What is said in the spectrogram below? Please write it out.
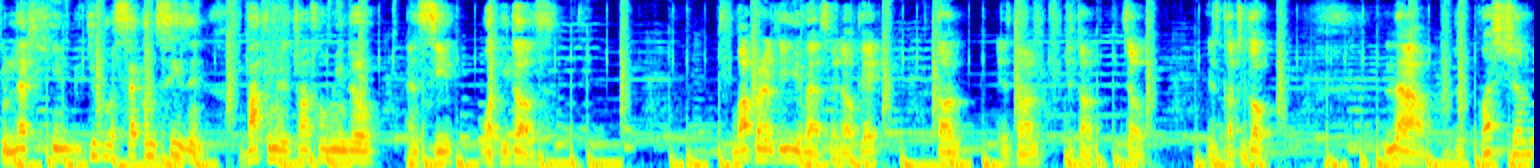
You let him, you give him a second season, back him in the transfer window, and see what he does. But apparently, you've said, okay, done, it's done, it's done. So he's got to go. Now, the question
